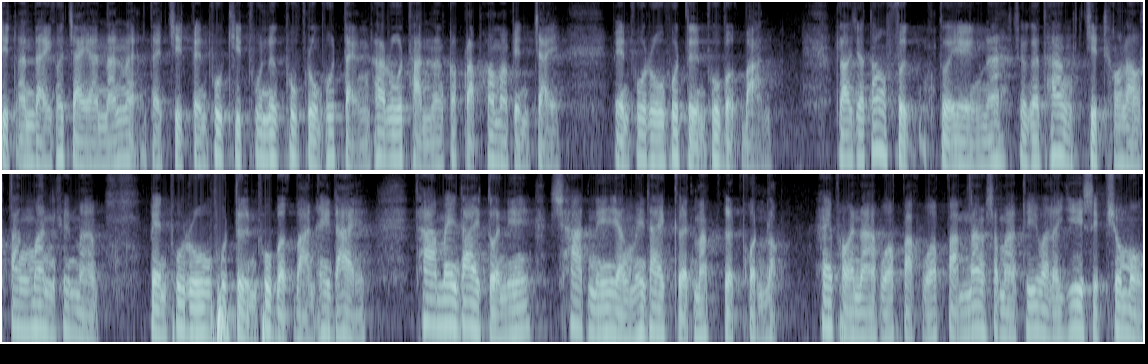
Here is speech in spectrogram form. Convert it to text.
จิตอันใดก็ใจอันนั้นแหละแต่จิตเป็นผู้คิดผู้นึกผู้ปรุงผู้แต่ง ถ้ารู้ทันนั้นก็กลับเข้ามาเป็นใจ เป็นผู้รู้ผู้ตื่นผู้เบิกบาน เราจะต้องฝึกตัวเองนะจนกระทั่งจิตของเราตั้งมั่นขึ้นมา เป็นผู้รู้ผู้ตื่นผู้เบิกบานให้ได้ ถ้าไม่ได้ตัวนี้ชาตินี้ยังไม่ได้เกิดมรรคเกิดผลหรอก ให้ภาวนาหัวปักหัวปั๊มนั่งสมาธิวันละยี่สิบชั่วโมง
